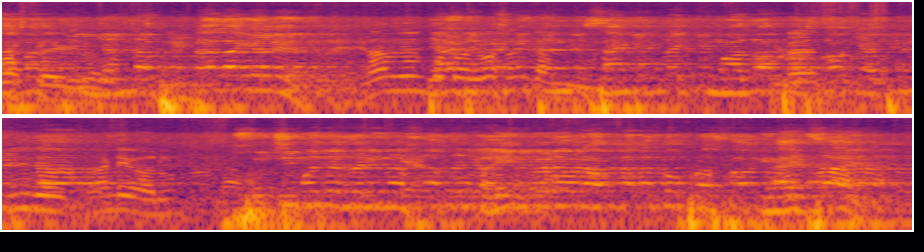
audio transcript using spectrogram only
असतील, यांना भेटायला गेले त्यांनी सांगितलं की माझा प्रस्ताव सूचीमध्ये जरी नसला तरी ऐन वेळेवर आपल्याला तो प्रस्ताव घ्यायचा आहे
